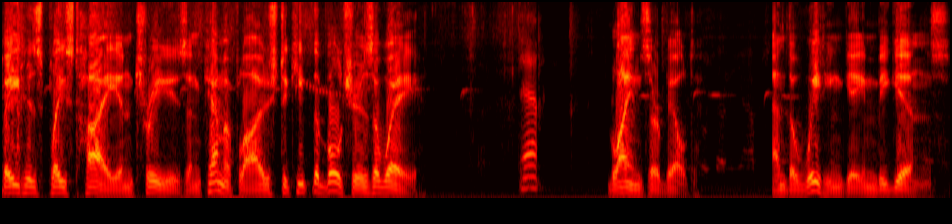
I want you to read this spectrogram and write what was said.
Bait is placed high in trees and camouflaged to keep the vultures away. Yeah. Blinds are built, and the waiting game begins.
